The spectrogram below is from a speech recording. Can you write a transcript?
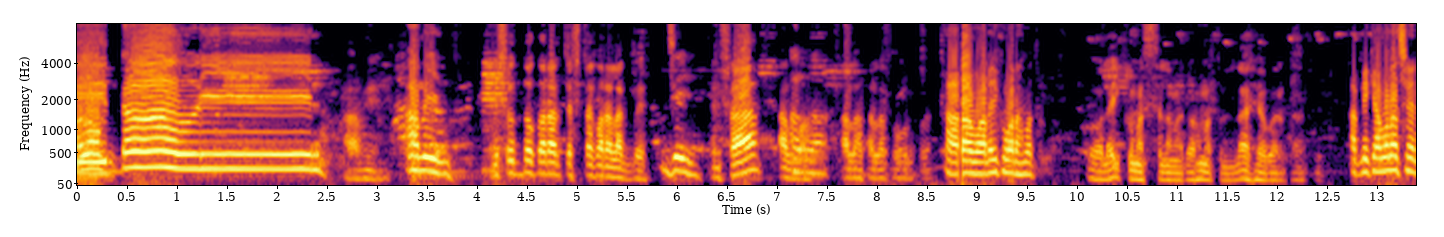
ولا الضالين الضالين আমিন آمين বিশুদ্ধ করার চেষ্টা করা লাগবে জি ইনশা আল্লাহ আল্লাহ। আল্লাহ তাআলা কবুল করে আসসালামু আলাইকুম রহমতুল্লাহ ওয়ালাইকুম আসসালাম রহমতুল্লাহ আপনি কেমন আছেন?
